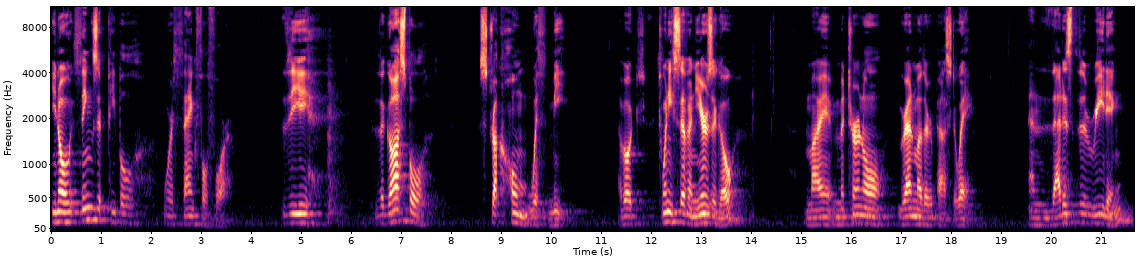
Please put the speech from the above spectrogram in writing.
You know, things that people were thankful for. The the gospel struck home with me. About 27 years ago, my maternal grandmother passed away. And that is the reading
